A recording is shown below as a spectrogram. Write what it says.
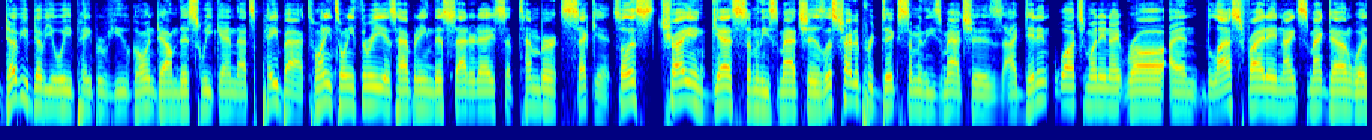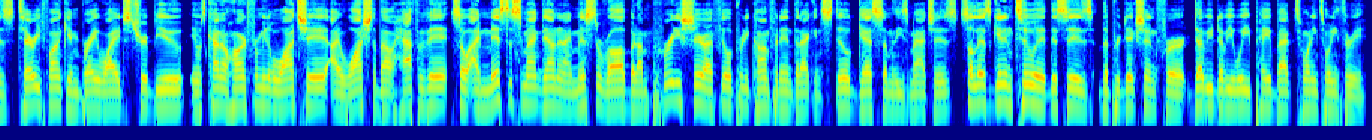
WWE pay per view going down this weekend. That's Payback 2023 is happening this Saturday, September 2nd. So let's try and guess some of these matches. Let's try to predict some of these matches. I didn't watch Monday Night Raw, and last Friday night SmackDown was Terry Funk and Bray Wyatt's tribute. It was kind of hard for me to watch it. I watched about half of it, so I missed the SmackDown and I missed the Raw, but I'm pretty sure I feel pretty confident that I can still guess some of these matches. So let's get into it. This is the prediction for WWE Payback 2023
